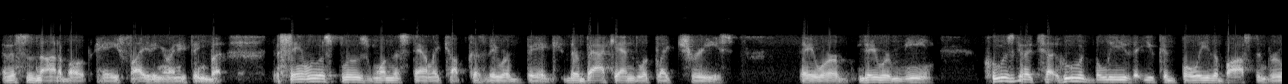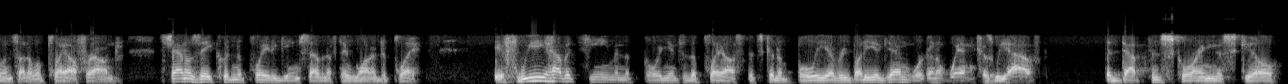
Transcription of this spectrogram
and this is not about hey fighting or anything, but the St. Louis Blues won the Stanley Cup because they were big. Their back end looked like trees. They were, they were mean. Who's going to tell? Who would believe that you could bully the Boston Bruins out of a playoff round? San Jose couldn't have played a game seven if they wanted to play. If we have a team in the going into the playoffs that's going to bully everybody again, we're going to win because we have the depth and scoring, the skill.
